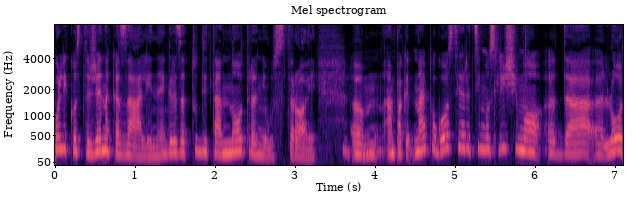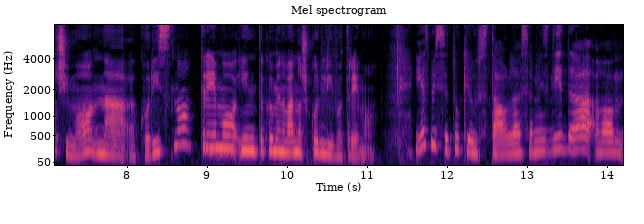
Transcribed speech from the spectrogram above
Nekoliko ste že nakazali, ne? gre za tudi ta notranji ustroj. Um, ampak najpogosteje recimo slišimo, da ločimo na koristno tremo in tako imenovano škodljivo tremo. Jaz bi se tukaj ustavila. Se mi zdi, da um,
